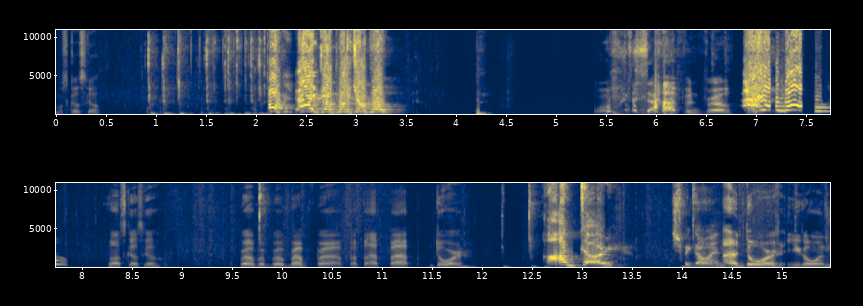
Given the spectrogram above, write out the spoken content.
Let's go, let's go. Oh, I jump, I jump, oh! What just happened, bro? I don't know! On, let's go, let's go. Bro, bro, bro, bro, bro, bro, bro, bro. Door. Oh, door. Should we go in? A door. You go in.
